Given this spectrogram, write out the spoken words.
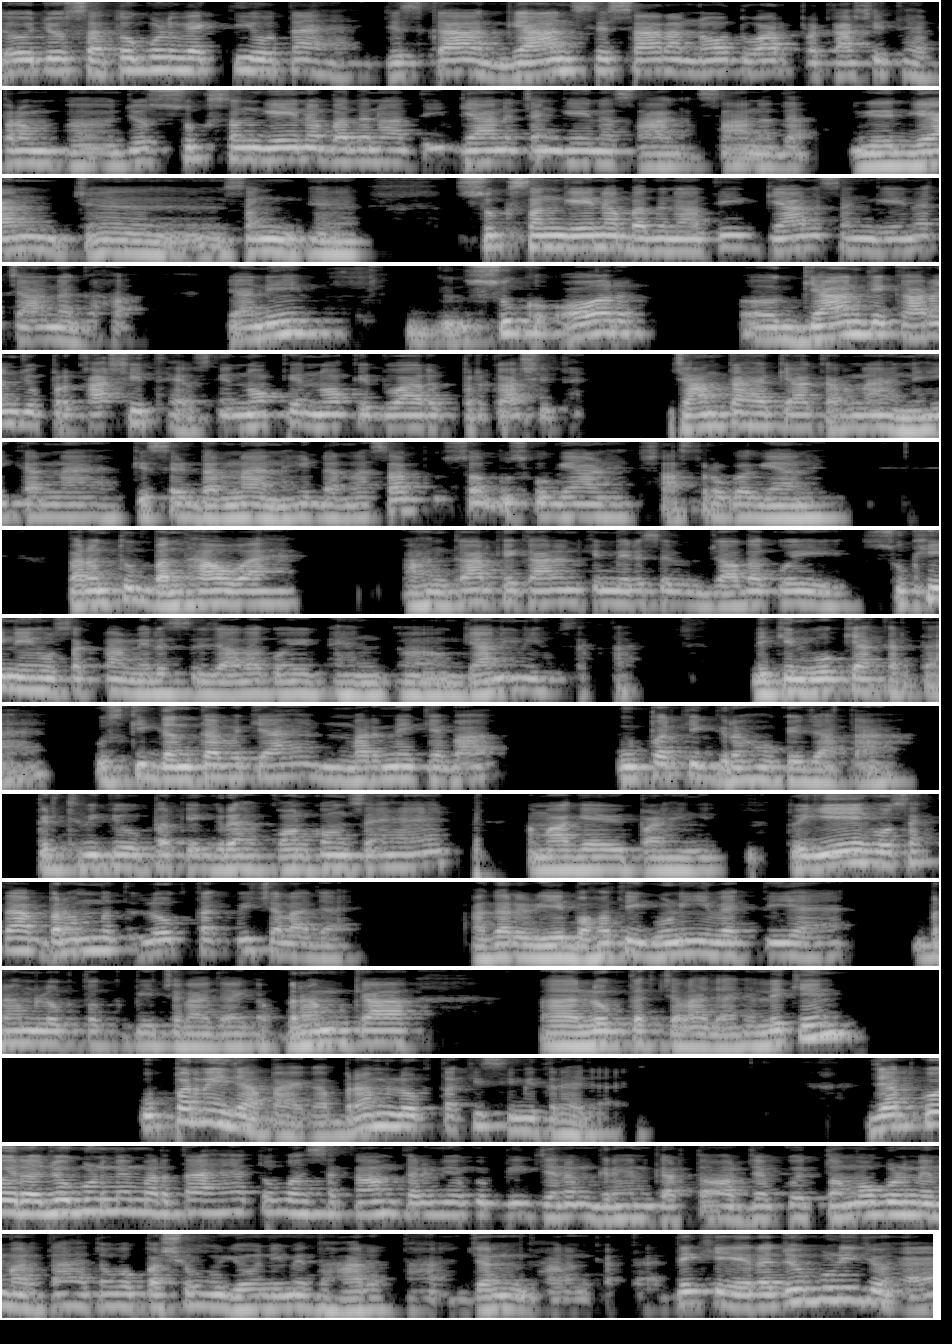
तो जो सतोगुण व्यक्ति होता है जिसका ज्ञान से सारा नौ द्वार प्रकाशित है परम जो सुख संगेन बदनाती ज्ञान चंगेन सा, सानद ज्ञान संग सुख संगेन बदनाती ज्ञान संगेन चानघ। यानी सुख और ज्ञान के कारण जो प्रकाशित है उसके नौ के नौ के द्वार प्रकाशित है। जानता है क्या करना है, नहीं करना है, किससे डरना है, नहीं डरना सब सब उसको ज्ञान है, शास्त्रों का ज्ञान है। परंतु बंधा हुआ है, अहंकार के कारण कि मेरे से ज़्यादा कोई सुखी नहीं हो सकता, मेरे से ज़्यादा कोई ज्ञानी नहीं हो सकता। लेकिन वो क्या करता है, उसकी गंतव्य क्या है, मरने के बाद ऊपर के ग्रहों के जाता है। पृथ्वी के ऊपर के ग्रह कौन कौन से हैं, हम आगे भी पढ़ेंगे। तो ये हो सकता है ब्रह्म लोक तक भी चला जाए। अगर ये बहुत ही गुणी व्यक्ति है ब्रह्म लोक तक भी चला जाएगा। ब्रह्म का अ, लोक तक चला जाएगा लेकिन ऊपर नहीं जा पाएगा। ब्रह्म लोक तक ही सीमित रह जाएगा। जब कोई रजोगुण में मरता है तो वह सकाम कर्मियों के बीच जन्म ग्रहण करता है और जब कोई तमोगुण में मरता है तो वह पशु योनि में धार जन्म धारण करता है। देखिए रजोगुणी जो है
